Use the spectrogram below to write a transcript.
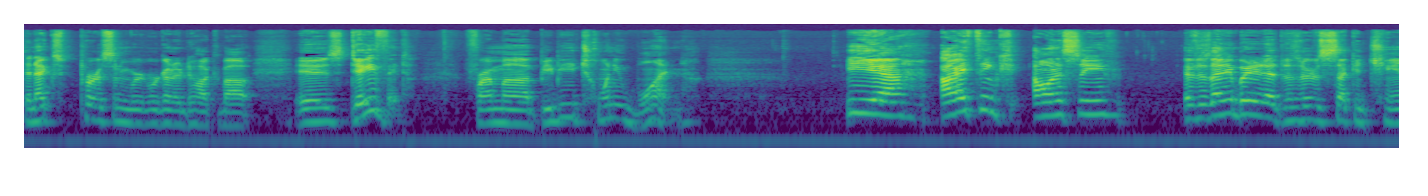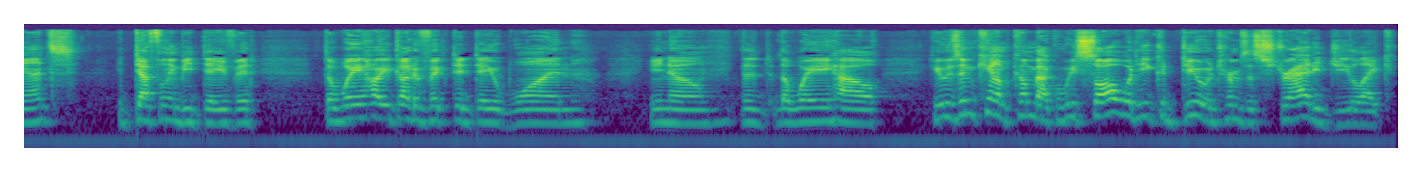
the next person we're, we're going to talk about is David from uh, BB21. Yeah, I think, honestly, if there's anybody that deserves a second chance, Definitely be David. The way how he got evicted day one, you know, the the way how he was in Camp Comeback, we saw what he could do in terms of strategy. Like,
